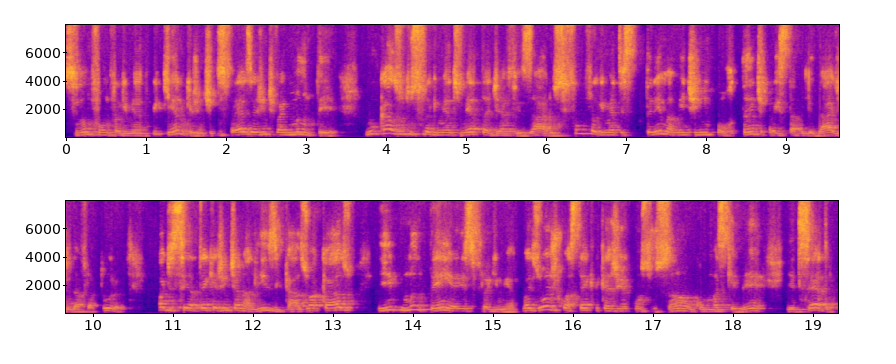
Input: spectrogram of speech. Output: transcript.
se não for um fragmento pequeno, que a gente despreza, a gente vai manter. No caso dos fragmentos metadiafisários, se for um fragmento extremamente importante para a estabilidade da fratura, Pode ser até que a gente analise caso a caso e mantenha esse fragmento. Mas hoje, com as técnicas de reconstrução, com o masquelê e etc.,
